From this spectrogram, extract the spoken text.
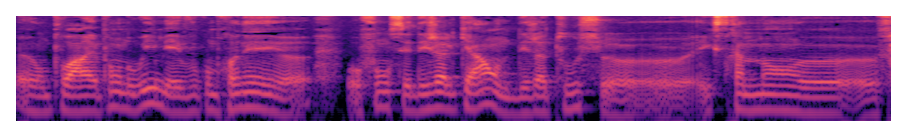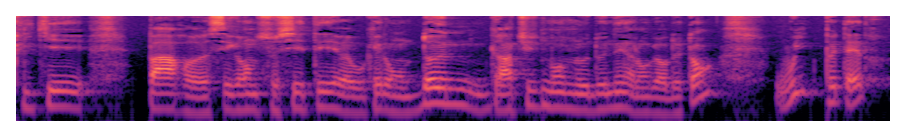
on pourra répondre oui, mais vous comprenez, au fond c'est déjà le cas, on est déjà tous extrêmement fliqués par ces grandes sociétés auxquelles on donne gratuitement nos données à longueur de temps. Oui, peut-être,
